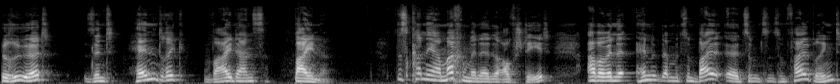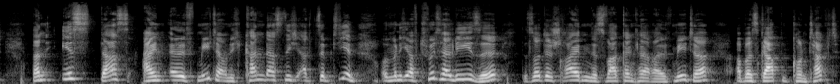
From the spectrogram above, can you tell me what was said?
berührt, sind Hendrik Weidans Beine. Das kann er ja machen, wenn er darauf steht. Aber wenn er Hendrik damit zum, Ball, äh, zum, zum, zum Fall bringt, dann ist das ein Elfmeter und ich kann das nicht akzeptieren. Und wenn ich auf Twitter lese, das sollte schreiben, das war kein klarer Elfmeter, aber es gab einen Kontakt.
